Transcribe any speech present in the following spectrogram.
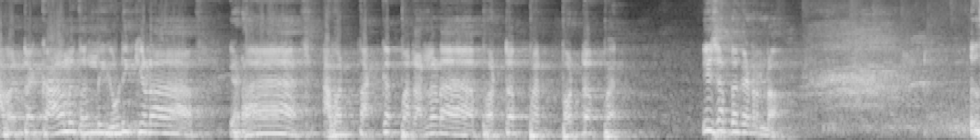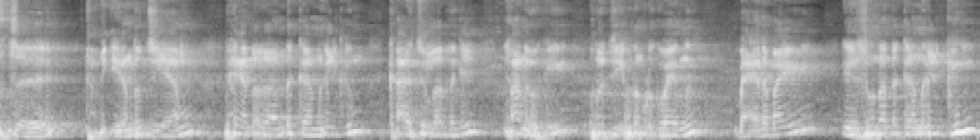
അവന്റെ കാൽ തല്ലി ഒടിക്കടാ. എടാ അവൻ തക്കപ്പനല്ലടാ പൊട്ടപ്പൻ പൊട്ടപ്പൻ. ഈ ശബ്ദം കേട്ടിട്ടുണ്ടോ? എന്തു ചെയ്യാം. എന്റെ രണ്ട് കണ്ണുകൾക്കും കാഴ്ചയുള്ളതെങ്കിൽ ഞാൻ നോക്കി ഒരു ജീവിതം കൊടുക്കുമായിരുന്നു. ഭേദമായി യേശു തന്റെ കണ്ണുകൾക്ക്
